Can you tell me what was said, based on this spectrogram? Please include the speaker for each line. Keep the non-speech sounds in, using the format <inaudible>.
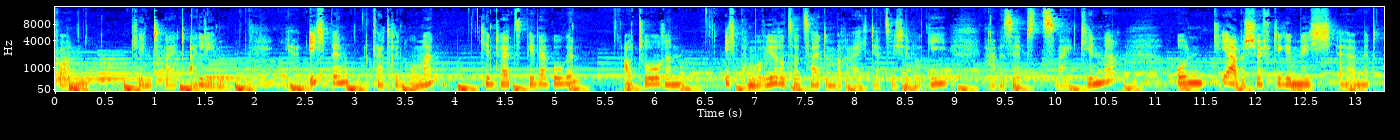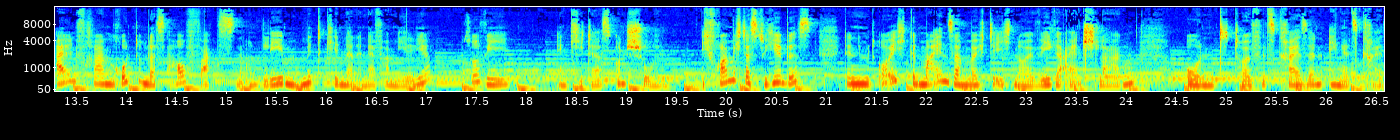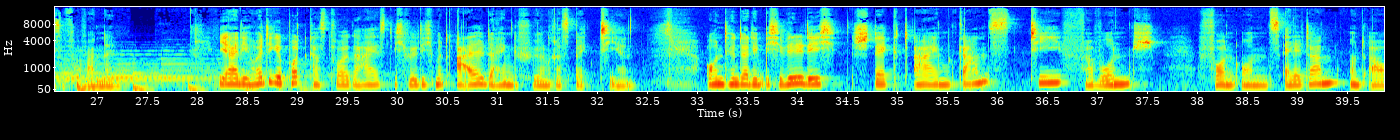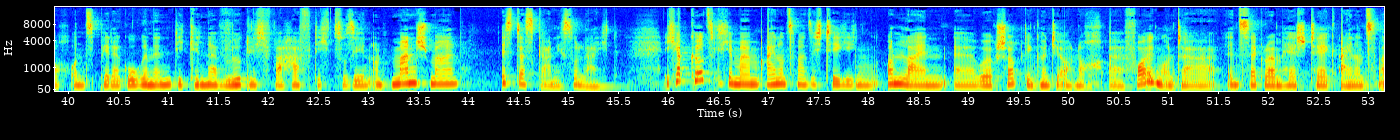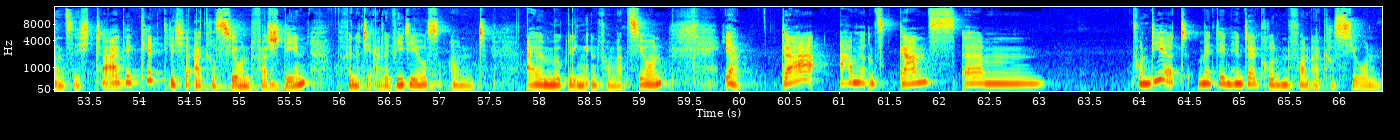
Speaker 1: von Kindheit erleben. Ja, ich bin Katrin Hohmann, Kindheitspädagogin, Autorin. Ich promoviere zurzeit im Bereich der Psychologie, habe selbst zwei Kinder und ja, beschäftige mich äh, mit allen Fragen rund um das Aufwachsen und Leben mit Kindern in der Familie sowie in Kitas und Schulen. Ich freue mich, dass du hier bist, denn mit euch gemeinsam möchte ich neue Wege einschlagen und Teufelskreise in Engelskreise verwandeln. Ja, die heutige Podcast-Folge heißt, ich will dich mit all deinen Gefühlen respektieren. Und hinter dem Ich will dich steckt ein ganz tiefer Wunsch von uns Eltern und auch uns Pädagoginnen, die Kinder wirklich wahrhaftig zu sehen. Und manchmal ist das gar nicht so leicht. Ich habe kürzlich in meinem 21-tägigen Online-Workshop, den könnt ihr auch noch äh, folgen unter Instagram Hashtag 21 Tage kindliche Aggression verstehen. Da findet ihr alle Videos und alle möglichen Informationen. Ja, da haben wir uns ganz ähm, fundiert mit den Hintergründen von Aggression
